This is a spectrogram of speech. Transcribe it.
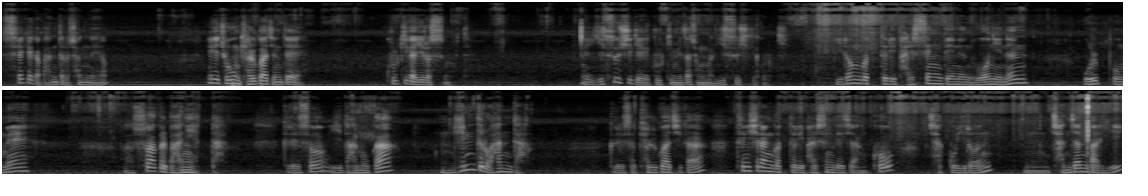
세 개가 만들어졌네요. 이게 좋은 결과지인데 굵기가 이렇습니다. 이쑤시개 굵기입니다. 정말 이쑤시개 굵기. 이런 것들이 발생되는 원인은 올 봄에 어, 수확을 많이 했다. 그래서 이 나무가 음, 힘들어 한다. 그래서 결과지가 튼실한 것들이 발생되지 않고 자꾸 이런 음, 잔잔바리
